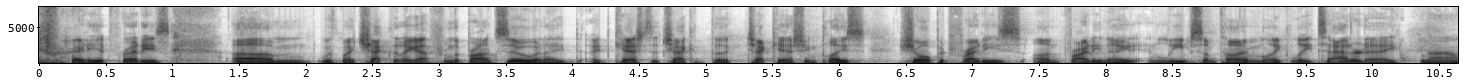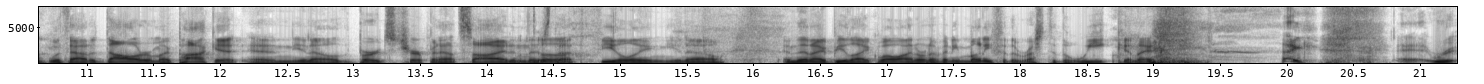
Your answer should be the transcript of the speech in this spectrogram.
Friday at Freddy's um, with my check that I got from the Bronx Zoo, and I'd, I'd cash the check at the check cashing place, show up at Freddy's on Friday night, and leave sometime like late Saturday Wow. without a dollar in my pocket. And, you know, the birds chirping outside, and there's Ugh. that feeling, you know. And then I'd be like, well, I don't have any money for the rest of the week. And I. like eh, r-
